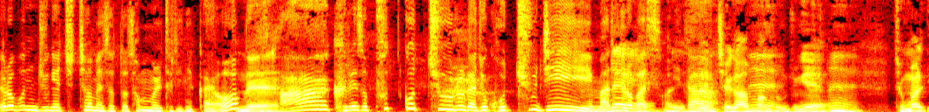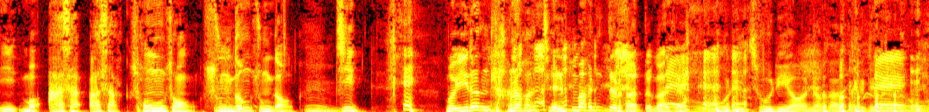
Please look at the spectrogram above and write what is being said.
여러분 중에 추첨해서 또 선물 드리니까요. 네. 아, 그래서 풋고추를 가지고 고추지 만들어 아니, 봤습니다. 선생님, 제가 한 네. 방송 중에 네. 정말 이 뭐 아삭아삭, 송송, 숭덩숭덩, 음. 찍, 뭐 이런 단어가 제일 많이 들어갔던 것 같아요. 우리 조리 언어가 그래요. 네.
